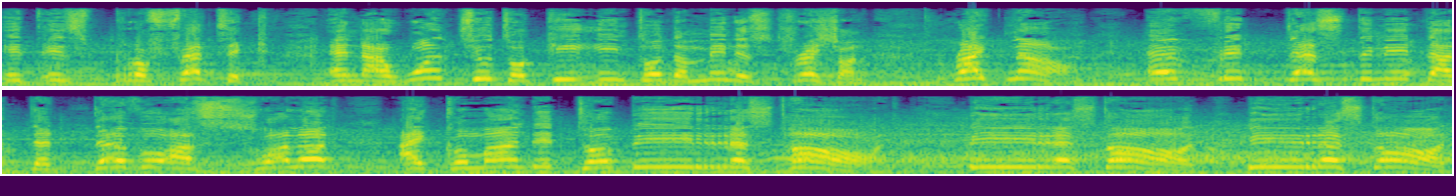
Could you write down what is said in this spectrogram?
It is prophetic. And I want you to key into the ministration right now. Every destiny that the devil has swallowed, I command it to be restored. Be restored. Be restored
